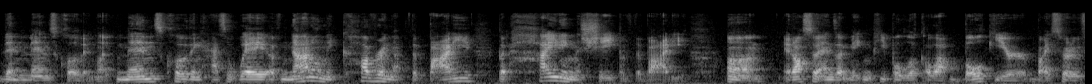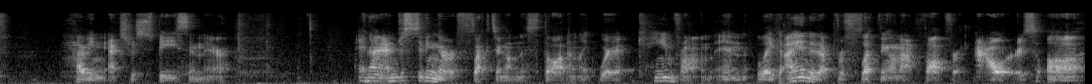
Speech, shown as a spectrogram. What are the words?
than men's clothing. Like, men's clothing has a way of not only covering up the body, but hiding the shape of the body. Um, it also ends up making people look a lot bulkier by sort of having extra space in there. And I, am just sitting there reflecting on this thought and like where it came from, and like I ended up reflecting on that thought for hours. Uh,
